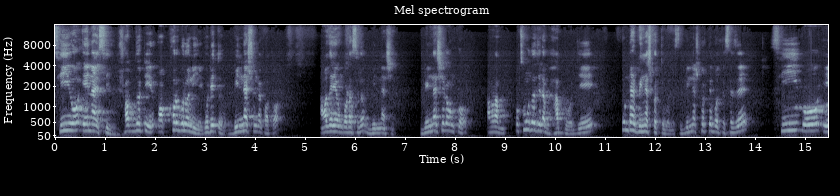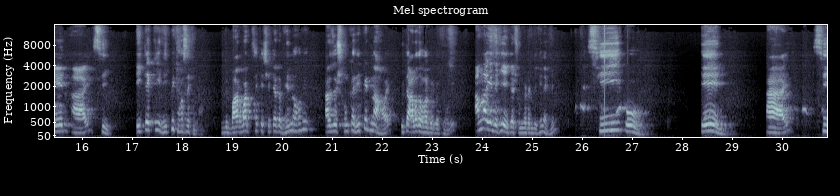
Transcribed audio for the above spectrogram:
সিওএনআইসি শব্দটির অক্ষরগুলো নিয়ে গঠিত বিন্যাস সংখ্যা কত? আমাদের এই অঙ্কটা ছিল বিন্যাসী বিন্যাসের অঙ্ক আমরা প্রথমত যেটা ভাববো যে কোনটার বিন্যাস করতে বলতেছে? বিন্যাস করতে বলতেছে যে সি এইটা কি রিপিট হচ্ছে কিনা? যদি বারবার থেকে সেটা একটা ভিন্ন হবে, আর যদি সংখ্যা রিপিট না হয়, এটা আলাদাভাবে বের করতে হবে। আমরা আগে দেখি এইটার সংখ্যাটা দেখি নাকি? C O N I, C.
